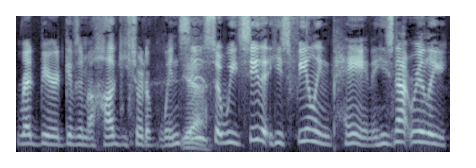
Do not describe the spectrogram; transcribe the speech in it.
Redbeard gives him a hug, he sort of winces. Yeah. So we see that he's feeling pain. He's not really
